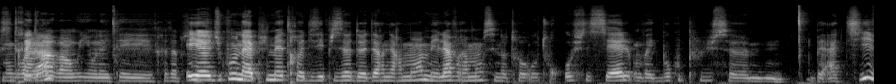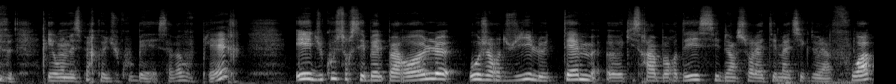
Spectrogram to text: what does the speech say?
C'est très grave, hein, oui, on a été très absents. Et du coup, on a pu mettre des épisodes dernièrement, mais là vraiment, c'est notre retour officiel. On va être beaucoup plus ben, active et on espère que du coup, ben, ça va vous plaire. Et du coup, sur ces belles paroles, aujourd'hui, le thème qui sera abordé, c'est bien sûr la thématique de la foi,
